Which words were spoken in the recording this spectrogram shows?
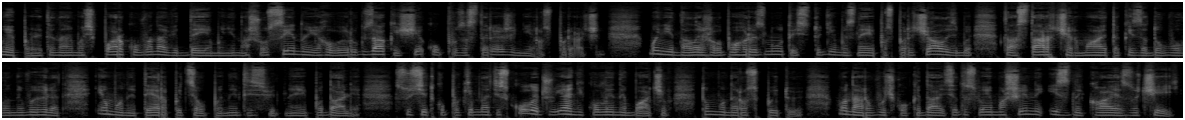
Ми перетинаємось в парку, вона віддає мені нашого сина, його рюкзак і ще купу застережень і розпоряджень. Мені належало огризнутись, тоді ми з нею посперечались би, та Старчер має такий задоволений вигляд, йому не терпиться опинитись від неї подалі. Сусідку по кімнаті з коледжу я ніколи не бачив, тому не розпитую. Вона рвучко кидається до своєї машини і зникає з очей.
